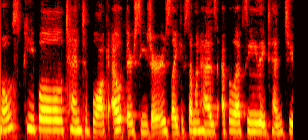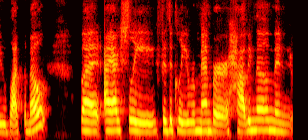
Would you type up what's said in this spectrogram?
most people tend to block out their seizures. Like if someone has epilepsy, they tend to block them out. But I actually physically remember having them and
